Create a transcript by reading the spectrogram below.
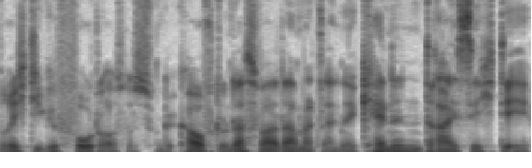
richtige Fotoausrüstung gekauft und das war damals eine Canon 30D.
